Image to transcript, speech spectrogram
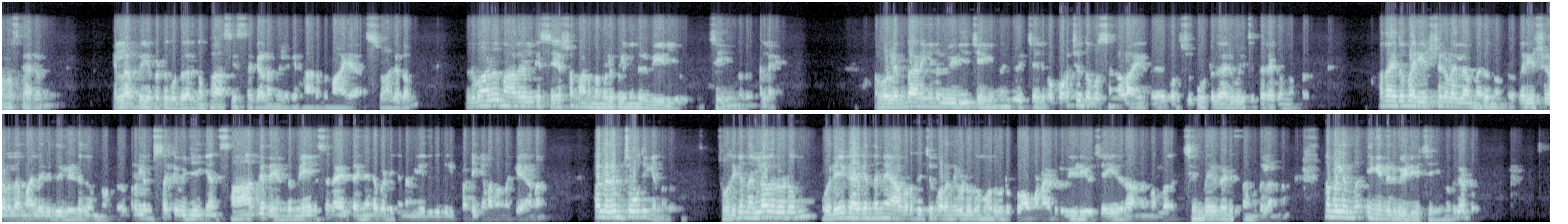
നമസ്കാരം. എല്ലാ പ്രിയപ്പെട്ട കൂട്ടുകാർക്കും ഫാസിസ് അക്കാഡമിയിലേക്ക് ഹാർദമായ സ്വാഗതം. ഒരുപാട് നാളുകൾക്ക് ശേഷമാണ് നമ്മളിപ്പോൾ ഇങ്ങനെ ഒരു വീഡിയോ ചെയ്യുന്നത് അല്ലെ? അപ്പോൾ എന്താണ് ഇങ്ങനെ ഒരു വീഡിയോ ചെയ്യുന്നതെന്ന് ചോദിച്ചാൽ ഇപ്പോൾ കുറച്ച് ദിവസങ്ങളായിട്ട് കുറച്ച് കൂട്ടുകാർ വിളിച്ച് തിരക്കുന്നുണ്ട്. അതായത് പരീക്ഷകളെല്ലാം വരുന്നുണ്ട്. പരീക്ഷകളെല്ലാം നല്ല രീതിയിൽ എഴുതുന്നുണ്ട്. പ്രിലിംസ് ഒക്കെ വിജയിക്കാൻ സാധ്യതയുണ്ട്. മെയിൻസിനായിട്ട് എങ്ങനെ പഠിക്കണം ഏത് രീതിയിൽ പഠിക്കണം എന്നൊക്കെയാണ് പലരും ചോദിക്കുന്നത്. ചോദിക്കുന്ന എല്ലാവരോടും ഒരേ കാര്യം തന്നെ ആവർത്തിച്ച് പറഞ്ഞു കൊടുക്കുന്നു അതുകൊണ്ട് കോമൺ ആയിട്ട് ഒരു വീഡിയോ ചെയ്തിടാം എന്നുള്ള ചിന്തയുടെ അടിസ്ഥാനത്തിലാണ് നമ്മൾ ഇന്ന് ഇങ്ങനെ ഒരു വീഡിയോ ചെയ്യുന്നത് കേട്ടോ.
